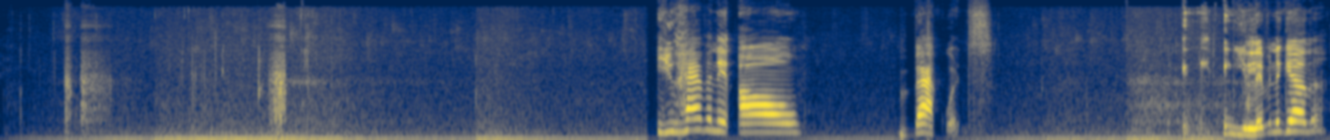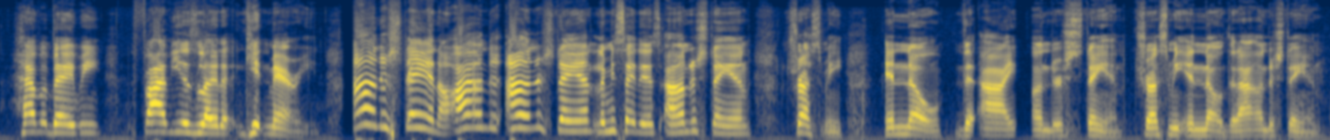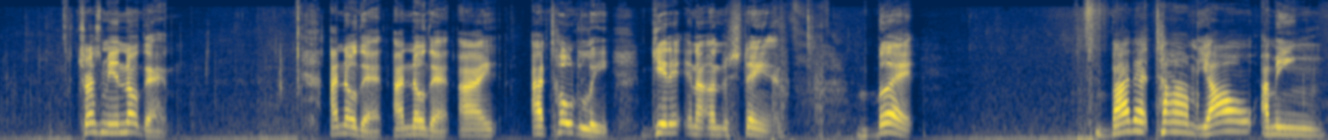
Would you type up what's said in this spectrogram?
you having it all backwards. You living together, have a baby, five years later, get married. I understand. I under, I understand. Let me say this. I understand. Trust me and know that I understand. Trust me and know that I understand. Trust me and know that. I know that. I know that. I I totally get it and I understand. But by that time, y'all, I mean,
